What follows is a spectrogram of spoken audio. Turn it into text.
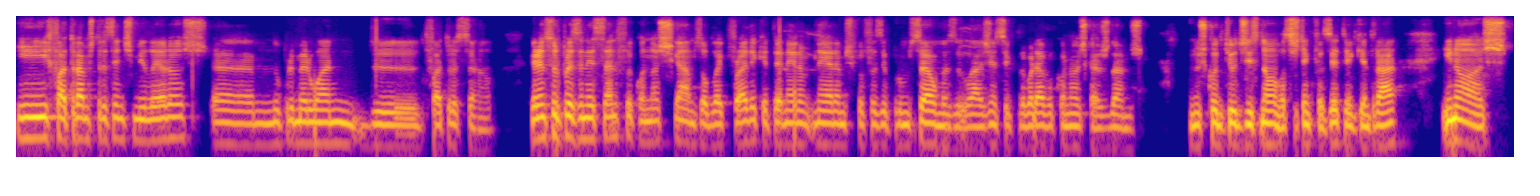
e faturámos 300 mil euros um, no primeiro ano de, de faturação grande surpresa nesse ano foi quando nós chegámos ao Black Friday, que até nem, nem éramos para fazer promoção, mas a agência que trabalhava connosco a ajudar-nos nos conteúdos disse, não, vocês têm que fazer, têm que entrar. E nós,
